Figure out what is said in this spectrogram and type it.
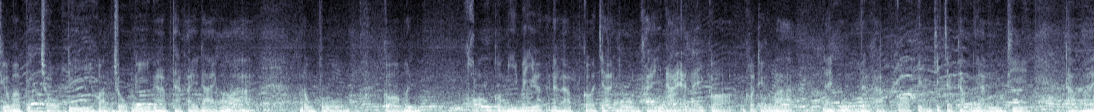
ถือว่าเป็นโชคดีความโชคดีนะครับ ถ้าใครได้เพราะว่า หลวงปู่ก็มันของก็มีไม่เยอะนะครับ ก็จะโยนใครได้อันไหนก็ก็ถือว่าได้บุญนะครับ ก็เป็นกิจกรรมอย่างหนึ่งที่ทำให้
